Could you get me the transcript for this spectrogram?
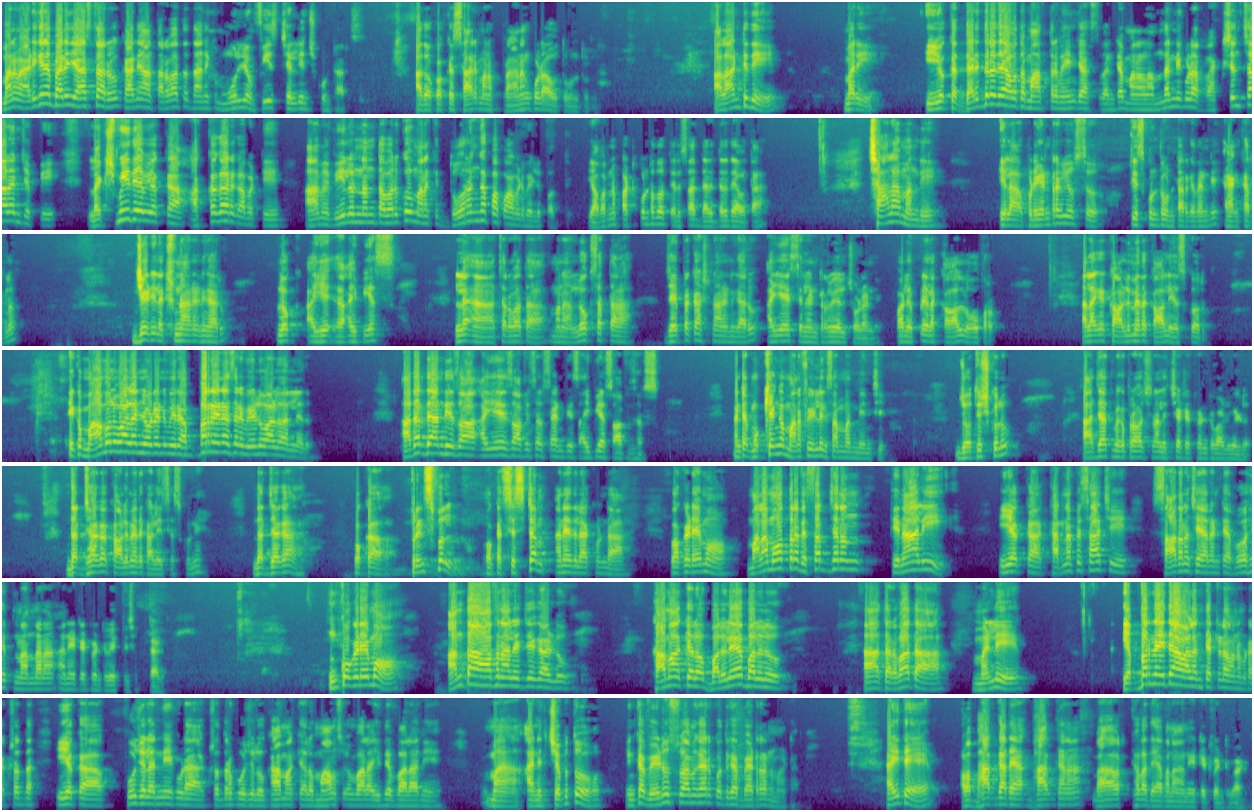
మనం అడిగిన పని చేస్తారు కానీ ఆ తర్వాత దానికి మూల్యం ఫీజు చెల్లించుకుంటారు. అది ఒక్కొక్కసారి మన ప్రాణం కూడా అవుతూ ఉంటుంది. అలాంటిది మరి ఈ యొక్క దరిద్ర దేవత మాత్రం ఏం చేస్తుందంటే మనల్ని అందరినీ కూడా రక్షించాలని చెప్పి లక్ష్మీదేవి యొక్క అక్కగారు కాబట్టి ఆమె వీలున్నంత వరకు మనకి దూరంగా పాప ఆవిడ వెళ్ళిపోద్ది. ఎవరిని పట్టుకుంటుందో తెలుసా దరిద్ర దేవత? చాలామంది ఇలా ఇప్పుడు ఇంటర్వ్యూస్ తీసుకుంటూ ఉంటారు కదండి యాంకర్లు. జేడి లక్ష్మీనారాయణ గారు లోక్ ఐఏ ఐపీఎస్ తర్వాత మన లోక్సత్తా జయప్రకాష్ నారాయణ గారు ఐఏఎస్ ఇంటర్వ్యూలు చూడండి. వాళ్ళు ఎప్పుడు ఇలా కాళ్ళు ఓపరు అలాగే కాళ్ళ మీద కాళ్ళు వేసుకోరు. ఇక మామూలు వాళ్ళని చూడండి మీరు ఎవ్వరినైనా సరే వీళ్ళు వాళ్ళు అనలేదు. Other than these IAS officers and these IPS officers అంటే ముఖ్యంగా మన ఫీల్డ్కి సంబంధించి. జ్యోతిష్కులు ఆధ్యాత్మిక ప్రవచనాలు ఇచ్చేటటువంటి వాళ్ళు వీళ్ళు. దర్జాగా కాళ్ళ మీద కాళేసేసుకుని దర్జాగా ఒక ప్రిన్సిపల్ ఒక సిస్టమ్ అనేది లేకుండా ఒకడేమో మలమూత్ర విసర్జనం తినాలి ఈ యొక్క కర్ణపిశాచి సాధన చేయాలంటే రోహిత్ నందన అనేటటువంటి వ్యక్తి చెప్తాడు. ఇంకొకడేమో అంత హాఫ్ నాలెడ్జీ గాళ్ళు కామాఖ్యలో బలులే బలులు ఆ తర్వాత మళ్ళీ ఎవరినైతే వాళ్ళని తిట్టడం అనమాట క్షుద్ర ఈ యొక్క పూజలన్నీ కూడా క్షుద్ర పూజలు కామాఖ్యలు మాంసం ఇవ్వాలా ఇది ఇవ్వాలా అని మా ఆయన చెబుతూ ఇంకా వేణుస్వామి గారు కొద్దిగా బెటర్ అనమాట. అయితే భార్గదే భార్గన భార్గవ దేవన అనేటటువంటి వాడు.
